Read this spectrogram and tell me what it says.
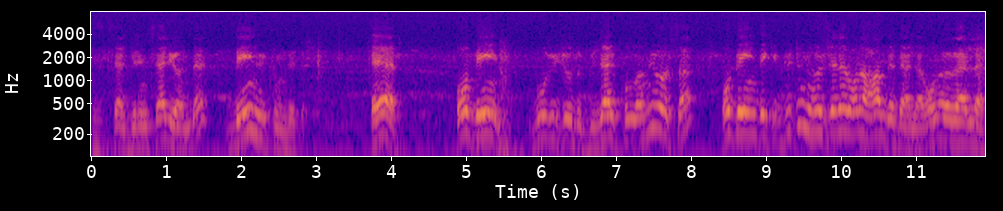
fiziksel, bilimsel yönde beyin hükmündedir. Eğer o beyin bu vücudu güzel kullanıyorsa o beyindeki bütün hücreler ona hamd ederler, onu överler.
